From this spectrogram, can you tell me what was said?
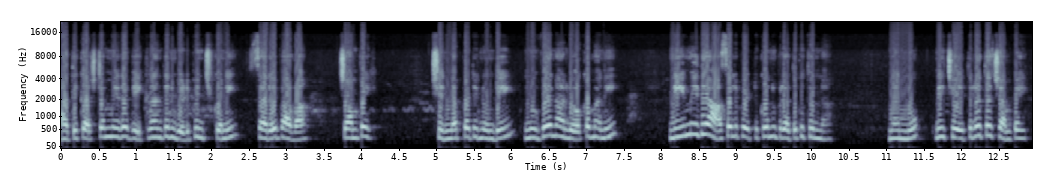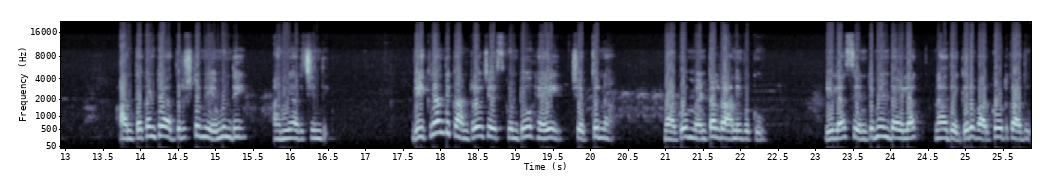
అతి కష్టం మీద విక్రాంతిని విడిపించుకొని సరే బావా చంపేయ్. చిన్నప్పటి నుండి నువ్వే నా లోకమని నీ మీదే ఆశలు పెట్టుకొని బ్రతుకుతున్నా. నన్ను నీ చేతులతో చంపేయి. అంతకంటే అదృష్టం ఏముంది? అని అరిచింది. విక్రాంతి కంట్రోల్ చేసుకుంటూ హే చెప్తున్నా. నాకు మెంటల్ రానివ్వకు. ఇలా సెంటిమెంట్ డైలాగ్ నా దగ్గర వర్కౌట్ కాదు.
